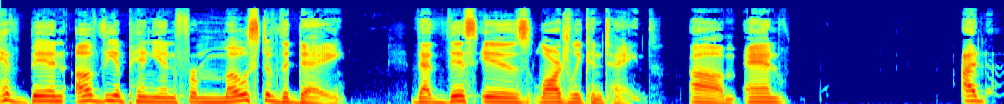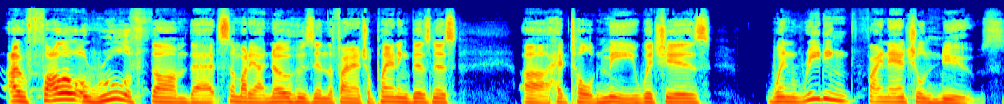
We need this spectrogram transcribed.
have been of the opinion for most of the day that this is largely contained, um, and I I follow a rule of thumb that somebody I know who's in the financial planning business uh, had told me, which is when reading financial news,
